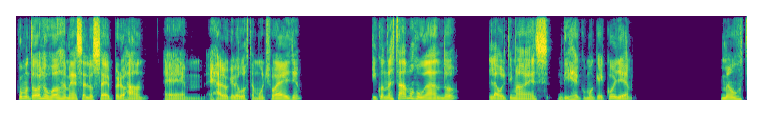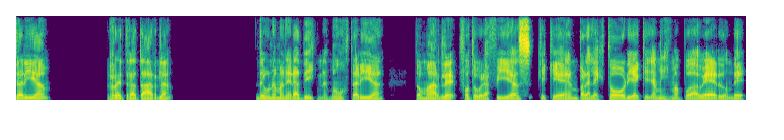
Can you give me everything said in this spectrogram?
Como todos los juegos de mesa, lo sé, pero Hound em, es algo que le gusta mucho a ella. Y cuando estábamos jugando la última vez, dije como que, oye, me gustaría retratarla de una manera digna. Me gustaría tomarle fotografías que queden para la historia, que ella misma pueda ver, donde,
